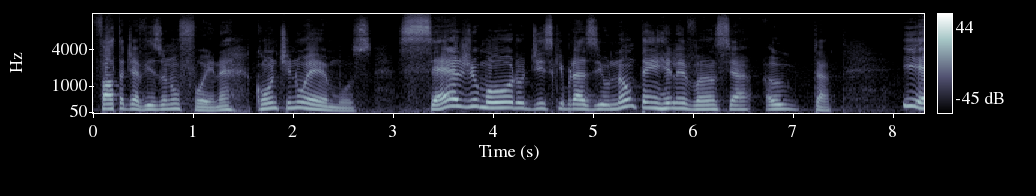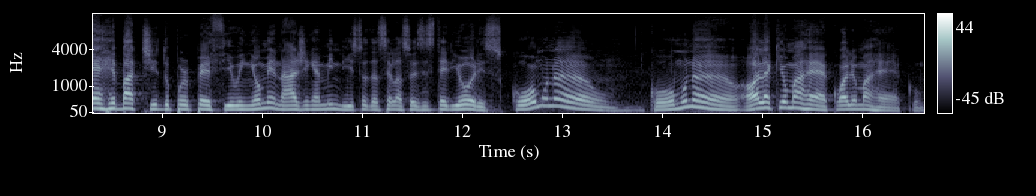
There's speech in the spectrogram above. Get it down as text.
falta de aviso não foi, né? Continuemos. Sérgio Moro diz que Brasil não tem relevância. Uta. E é rebatido por perfil em homenagem a ministro das Relações Exteriores. Como não? Como não? Olha aqui o marreco, olha o marreco.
